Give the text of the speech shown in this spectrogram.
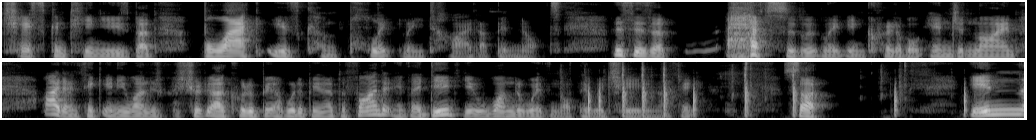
chess continues, but black is completely tied up in knots. This is a absolutely incredible engine line. I don't think anyone should uh, could have been, would have been able to find it. If they did, you wonder whether or not they were cheating. I think. So, in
